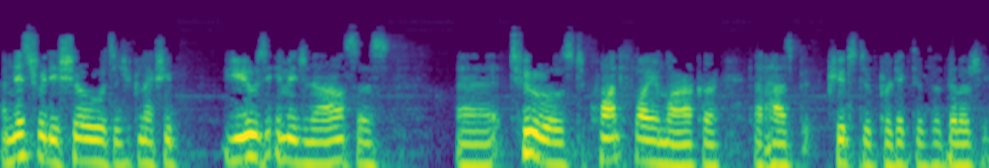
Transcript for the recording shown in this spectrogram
And this really shows that you can actually use image analysis uh, tools to quantify a marker that has putative predictive ability.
